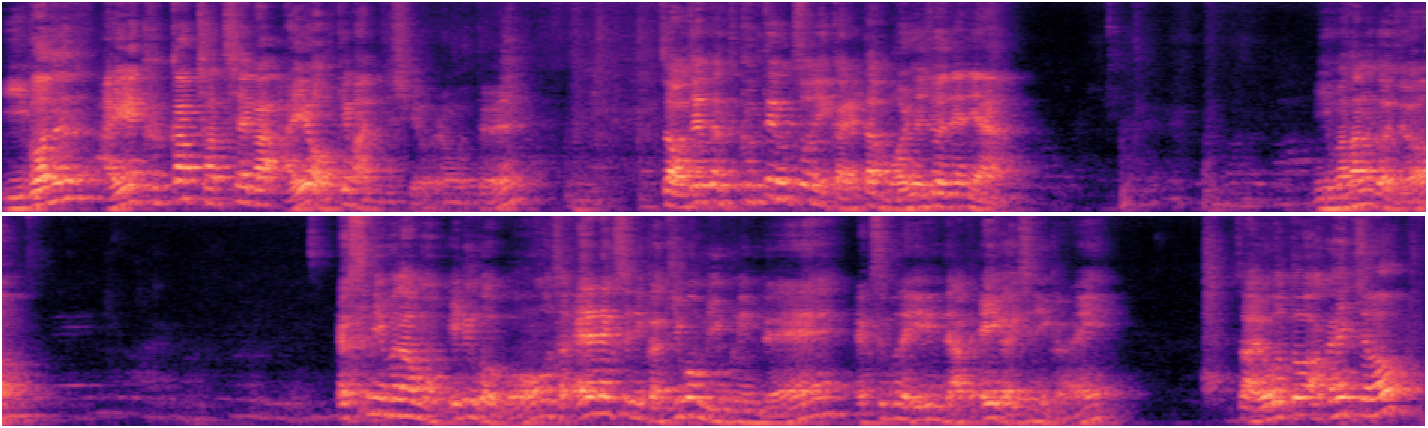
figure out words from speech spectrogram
2번은 아예 극값 자체가 아예 없게 만드시오 이런 것들. 자, 어쨌든 극대 극소니까 일단 뭘 해줘야 되냐? 미분하는 거죠. x 미분하면 1인 거고, 자, lnx니까 기본 미분인데 x분의 1인데 앞에 a가 있으니까. 자, 이것도 아까 했죠?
